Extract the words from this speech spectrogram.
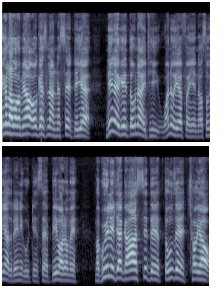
င်္ဂလာပါခင်ဗျာဩဂတ်စ်လ21ရက်နေ့လည်ခင်း3နာရီထိ1 FM ရဲ့နောက်ဆုံးရသတင်းတွေကိုတင်ဆက်ပေးပါတော့မယ်မကွေးလေတပ်ကစစ်တဲ့36ယောက်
